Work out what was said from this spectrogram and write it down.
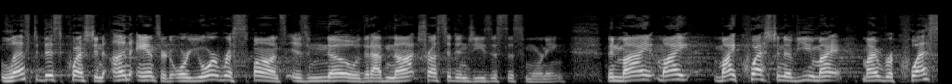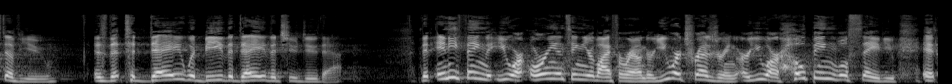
left this question unanswered or your response is no, that I've not trusted in Jesus this morning, then my, my, my question of you, my, my request of you is that today would be the day that you do that that anything that you are orienting your life around or you are treasuring or you are hoping will save you, it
